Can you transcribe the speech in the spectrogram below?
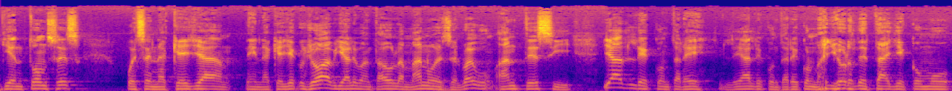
Y entonces, pues en aquella, en aquella, yo había levantado la mano desde luego antes y ya le contaré, ya le contaré con mayor detalle cómo,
